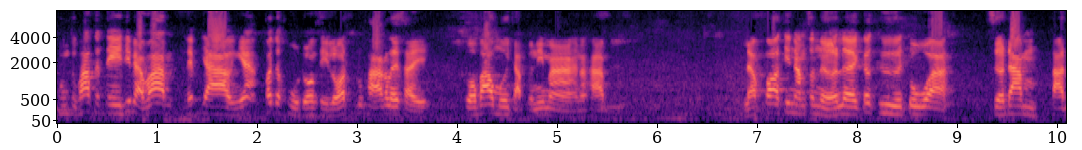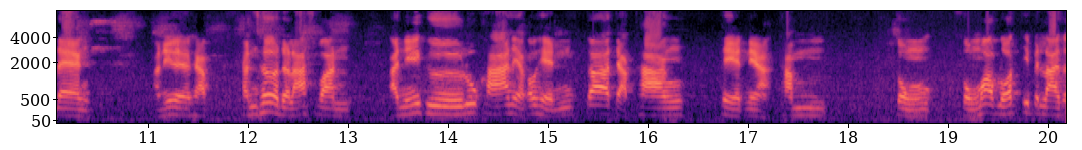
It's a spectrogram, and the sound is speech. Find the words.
คุณสุภาพสตรีที่แบบว่าเล็บยาวอย่างเงี้ยก็จะขูดโดนสีรถลูกค้าก็เลยใส่ตัวเบ้ามือจับตัวนี้มานะครับ แล้วก็ที่นำเสนอเลยก็คือตัวเสือดำตาแดง อันนี้เลยนะครับ Hunter the last one อันนี้คือลูกค้าเนี่ยเขาเห็นก็จากทางเพจเนี่ยทำส่งส่งมอบรถที่เป็นลายส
